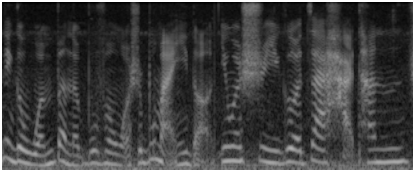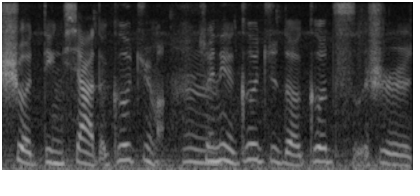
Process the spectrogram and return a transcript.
那个文本的部分我是不满意的，因为是一个在海滩设定下的歌剧嘛，所以那个歌剧的歌词是。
